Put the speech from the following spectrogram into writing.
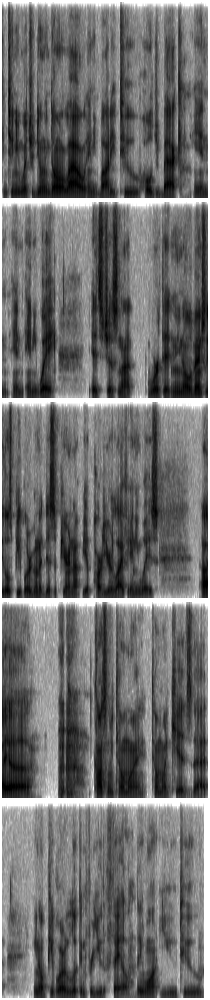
Continue what you're doing. Don't allow anybody to hold you back in in any way. It's just not worth it. And you know, eventually those people are going to disappear and not be a part of your life anyways. I uh constantly tell my tell my kids that you know, people are looking for you to fail. They want you to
